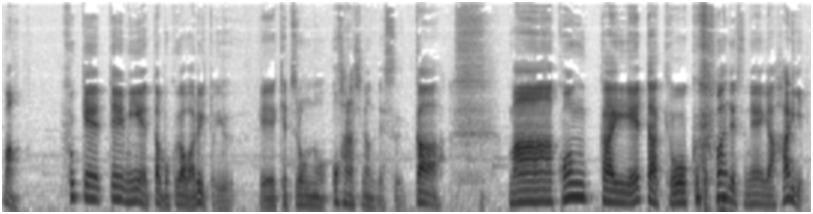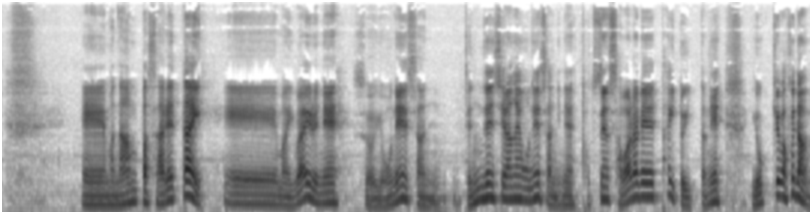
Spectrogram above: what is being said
まあ、老けて見えた僕が悪いという、えー、結論のお話なんですが、まあ、今回得た教訓はですね、やはり、えー、まあ、ナンパされたい。えー、まあ、いわゆるね、そういうお姉さん、全然知らないお姉さんにね、突然触られたいといったね、欲求が普段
